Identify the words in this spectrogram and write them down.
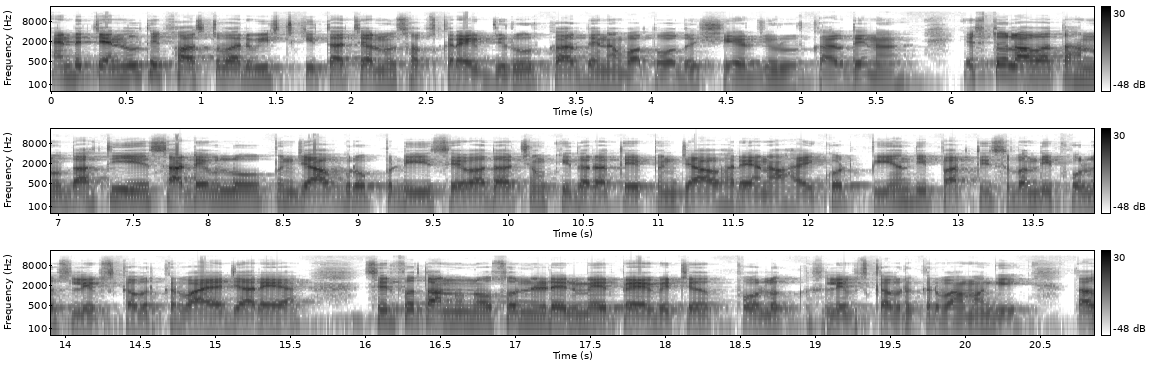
ਐਂਡ ਚੈਨਲ ਤੇ ਫਸਟ ਵਾਰ ਵਿਜ਼ਿਟ ਕੀਤਾ ਚੈਨਲ ਨੂੰ ਸਬਸਕ੍ਰਾਈਬ ਜ਼ਰੂਰ ਕਰ ਦੇਣਾ, ਵੱਧ ਤੋਂ ਵੱਧ ਸ਼ੇਅਰ ਜ਼ਰੂਰ ਕਰ ਦੇਣਾ। ਇਸ ਤੋਂ ਇਲਾਵਾ ਤੁਹਾਨੂੰ ਦੱਸ ਦਈਏ, ਸਾਡੇ ਵੱਲੋਂ ਪੰਜਾਬ ਗਰੁੱਪ ਡੀ ਸੇਵਾਦਾਰ, ਚੌਕੀਦਾਰ ਅਤੇ Punjab Haryana high court peon ਦੀ ਭਰਤੀ ਸੰਬੰਧੀ ਫੁੱਲ ਸਿਲੇਬਸ ਕਵਰ ਕਰਵਾਇਆ ਜਾ ਰਿਹਾ। ਹੈ ਸਿਰਫ ਤੁਹਾਨੂੰ 999 ਰੁਪਏ ਵਿੱਚ ਫੁੱਲ ਸਿਲੇਬਸ ਕਵਰ ਕਰਵਾਵਾਂਗੇ। ਤਾਂ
